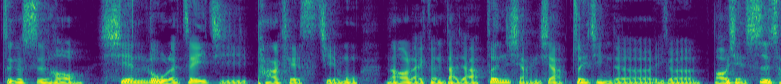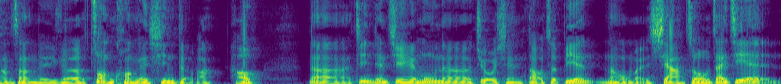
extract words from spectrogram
这个时候先录了这一集 podcast 节目，然后来跟大家分享一下最近的一个保险市场上的一个状况跟心得吧。好，那今天的节目呢就先到这边，那我们下周再见。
